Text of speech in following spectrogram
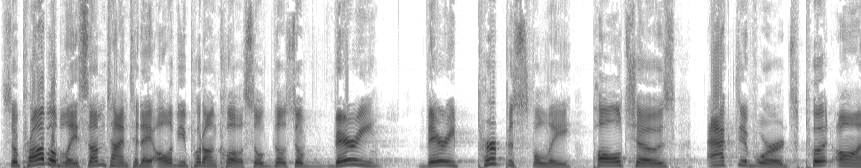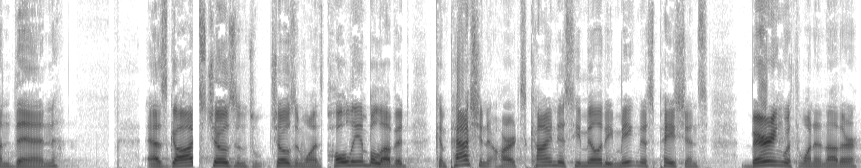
So, probably sometime today, all of you put on clothes. So, so very, very purposefully, Paul chose active words put on then as God's chosen, chosen ones, holy and beloved, compassionate hearts, kindness, humility, meekness, patience, bearing with one another,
